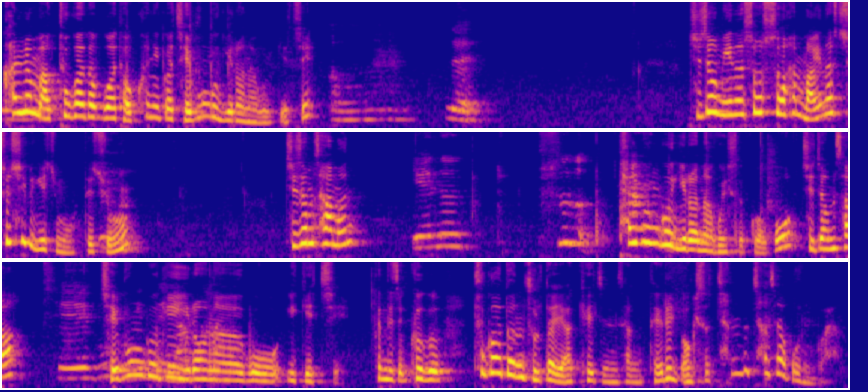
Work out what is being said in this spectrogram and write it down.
칼륨 막투가도가 더 크니까 재분극이 일어나고 있겠지? 아, 네. 지점 2는 소스 한 마이너스 70이겠지 뭐 대충. 지점 3은 얘는 수, 탈분극이 일어나고 있을 거고 지점 4 재분극이, 재분극이 일어나고 있겠지. 근데 이제 그, 그 투가도는 둘다 약해진 상태를 여기서 찾, 찾아보는 거야.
